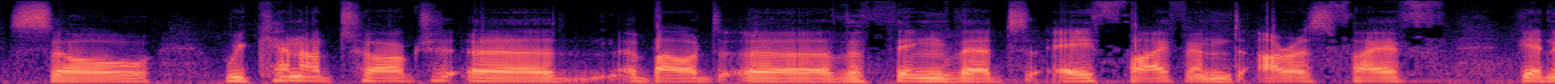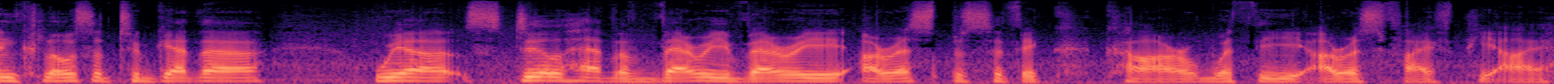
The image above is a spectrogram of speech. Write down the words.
So we cannot talk uh, about uh, the thing that A5 and RS5 getting closer together. We still have a very, very RS-specific car with the RS5 PI.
